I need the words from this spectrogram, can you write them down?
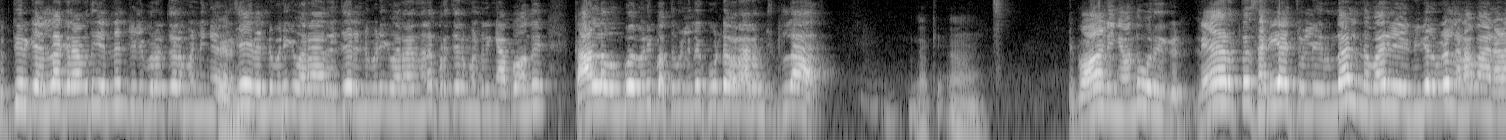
சுற்றி இருக்க எல்லா கிராமத்துக்கும் என்னன்னு சொல்லி பிரச்சாரம் பண்ணீங்க. விஜய் ரெண்டு மணிக்கு வராரு விஜய் ரெண்டு மணிக்கு வராரு தானே பிரச்சாரம் பண்ணுறீங்க அப்போ வந்து காலைல ஒம்பது மணி பத்து மணிலேருந்து கூட்டம் வர ஆரம்பிச்சிட்டுல? ஓகே இப்போ நீங்கள் வந்து ஒரு நேரத்தை சரியாக சொல்லியிருந்தால் இந்த மாதிரி நிகழ்வுகள் நடமா நட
